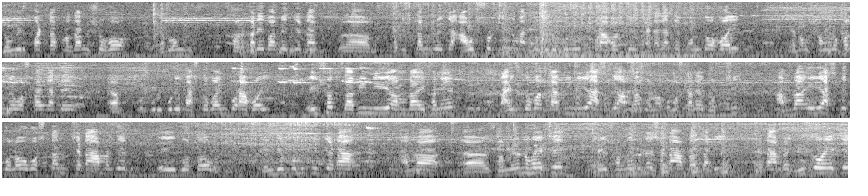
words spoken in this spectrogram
জমির পাট্টা প্রদান সহ এবং সরকারিভাবে যেটা আহ, প্রতিষ্ঠান রয়েছে আউটসোর্সিংয়ের মাধ্যমে করা হচ্ছে সেটা যাতে বন্ধ হয়। এবং সংরক্ষণ ব্যবস্থা যাতে পুরোপুরি বাস্তবায়ন করা হয়। এইসব দাবি নিয়ে আমরা এখানে বাইশ দফার দাবি নিয়ে আজকে আমরা গণ অবস্থানে বসছি। আমরা এই আজকে গণ অবস্থান সেটা আমাদের এই গত কেন্দ্রীয় কমিটির যেটা আমরা সম্মেলন হয়েছে, সেই সম্মেলনে সেটা আমরা দাবি, সেটা আমরা গৃহীত হয়েছে।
